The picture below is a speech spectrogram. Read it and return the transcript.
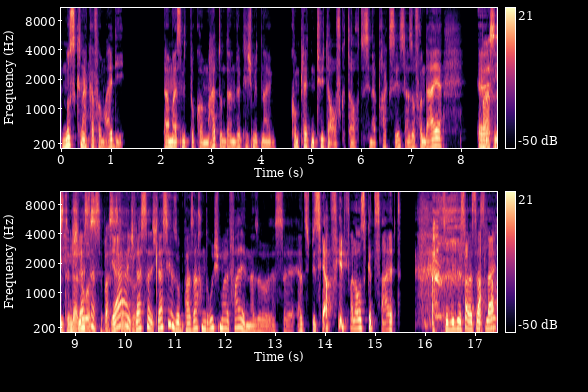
Nussknacker vom Aldi damals mitbekommen hat und dann wirklich mit einer kompletten Tüte aufgetaucht ist in der Praxis. Also von daher äh, Was ist denn da los? Das, ja, ich lasse ich lasse hier so ein paar Sachen ruhig mal fallen. Also das äh, hat sich bisher auf jeden Fall ausgezahlt. zumindest was das Leib,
